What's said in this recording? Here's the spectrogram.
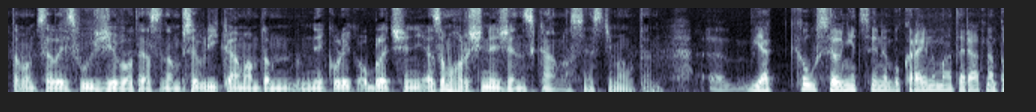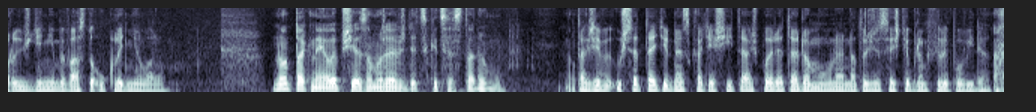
tam mám celý svůj život, já se tam převlíkám, mám tam několik oblečení, já jsem horší než ženská vlastně s tím autem. Jakou silnici nebo krajinu máte rád na projíždění, by vás to uklidňovalo? No tak nejlepší je samozřejmě vždycky cesta domů. No. Takže vy už se teď dneska těšíte, až pojedete domů, ne na to, že si ještě budeme chvíli povídat.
